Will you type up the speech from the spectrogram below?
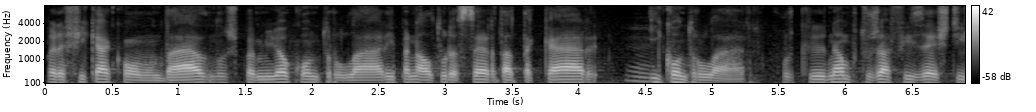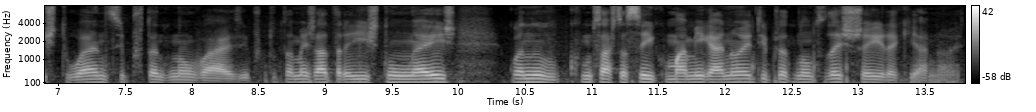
para ficar com dados, para melhor controlar e para na altura certa atacar hum. e controlar porque não, porque tu já fizeste isto antes e portanto não vais, e porque tu também já traíste um ex quando começaste a sair com uma amiga à noite e portanto não te deixes sair aqui à noite.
